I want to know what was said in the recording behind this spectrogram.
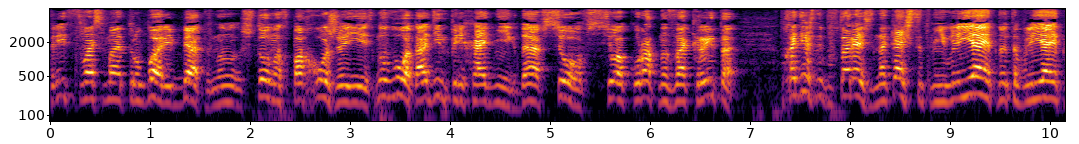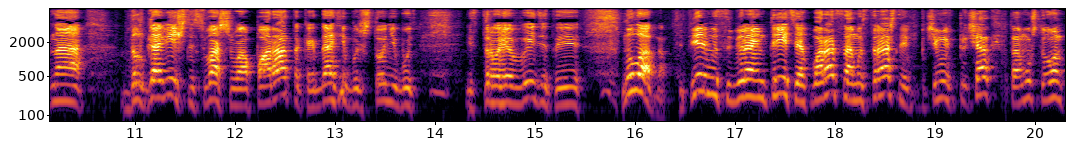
38-я труба, ребята, ну что у нас похожее есть? Ну вот, один переходник, да, все, все аккуратно закрыто. Ну, конечно, повторяюсь, на качество это не влияет, но это влияет на долговечность вашего аппарата, когда-нибудь что-нибудь из строя выйдет и... Ну ладно, теперь мы собираем третий аппарат, самый страшный. Почему в перчатках? Потому что он...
